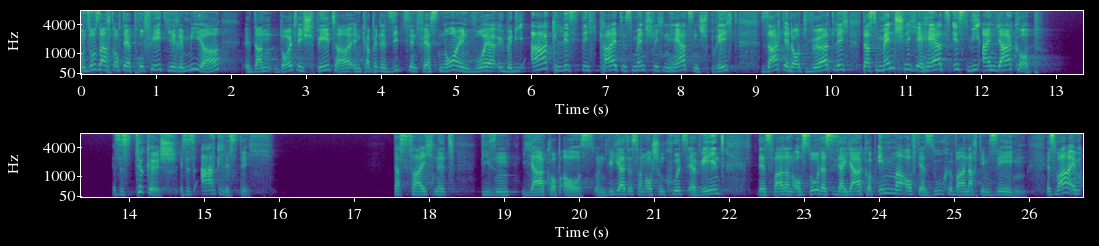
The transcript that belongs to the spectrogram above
Und so sagt auch der Prophet Jeremia äh, dann deutlich später in Kapitel 17, Vers 9, wo er über die Arglistigkeit des menschlichen Herzens spricht, sagt er dort wörtlich, das menschliche Herz ist wie ein Jakob. Es ist tückisch, es ist arglistig. Das zeichnet diesen Jakob aus. Und Willi hat es dann auch schon kurz erwähnt es war dann auch so, dass dieser Jakob immer auf der Suche war nach dem Segen. Es war im,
